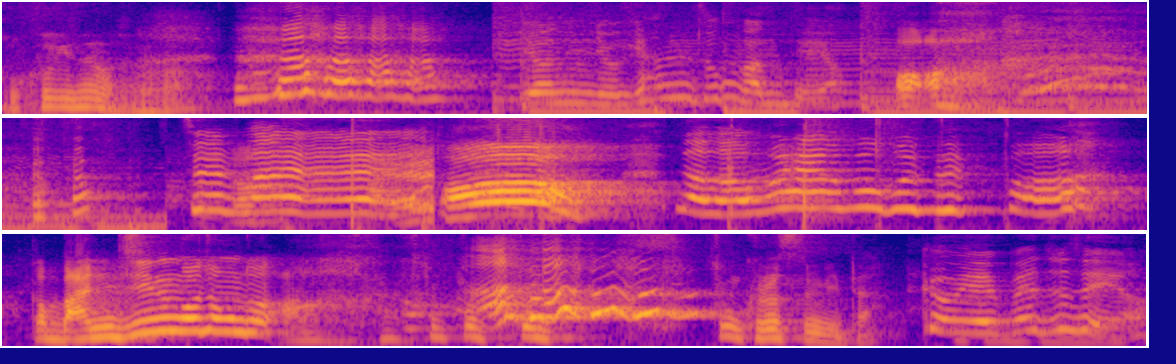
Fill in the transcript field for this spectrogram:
좀 크긴 해요, 제가. 연인 여기 한 중간 돼요? 아, 제발. 아! 그러니까 만지는 거 정도 아, 좀, 좀, 좀, 좀 그렇습니다. 그럼 얘 빼주세요.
